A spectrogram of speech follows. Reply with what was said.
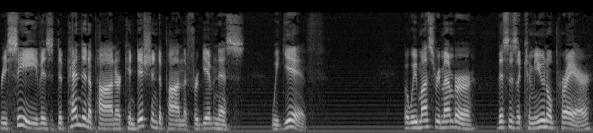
receive is dependent upon or conditioned upon the forgiveness we give. But we must remember this is a communal prayer.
